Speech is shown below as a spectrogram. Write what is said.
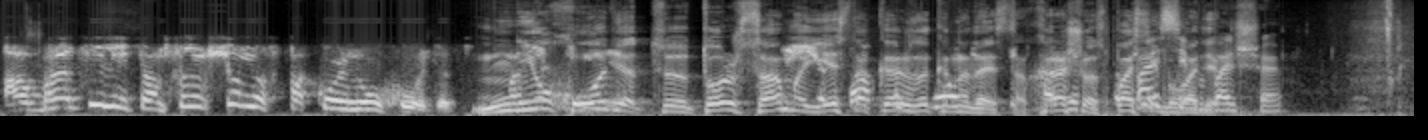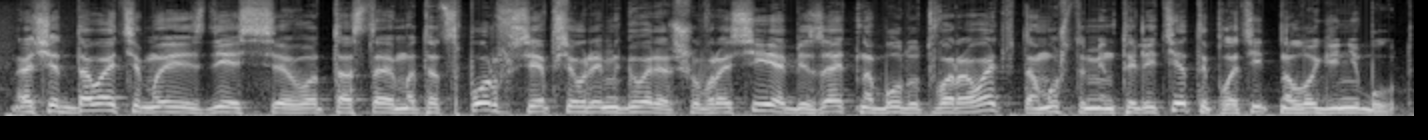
А в Бразилии там совершенно спокойно уходят. Не мне. уходят. То же самое, есть такое законодательство. Хорошо, спасибо, Спасибо Вадим. большое. Значит, давайте мы здесь э, вот оставим этот спор. Все все время говорят, что в России обязательно будут воровать, потому что менталитет и платить налоги не будут.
